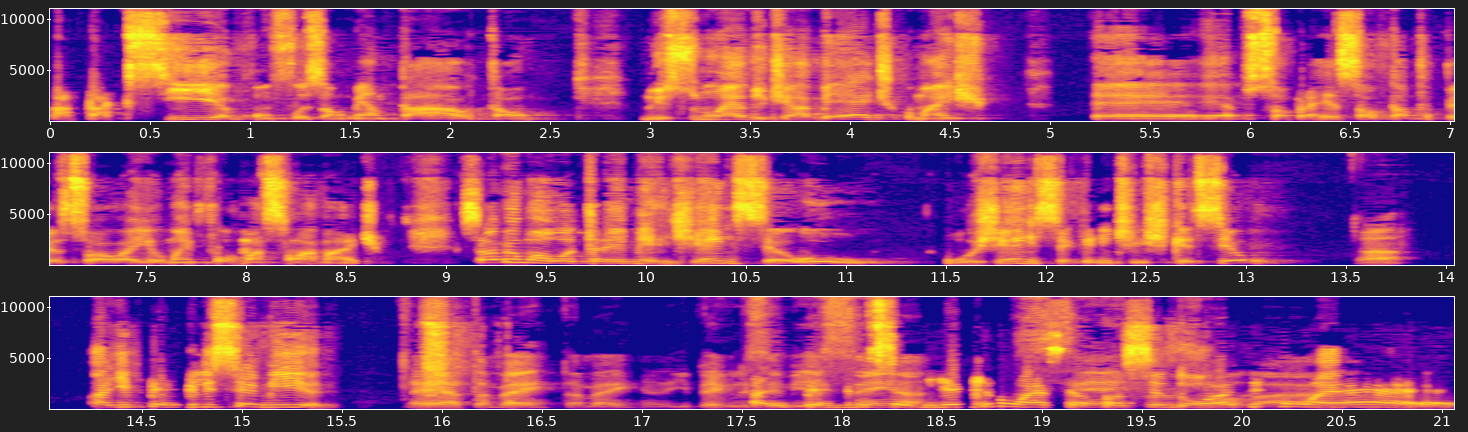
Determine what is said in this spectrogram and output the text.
ataxia, confusão mental. Então, isso não é do diabético, mas é, só para ressaltar para o pessoal aí uma informação a mais. Sabe uma outra emergência ou urgência que a gente esqueceu? Ah. A hiperglicemia. É, também, também. Hiperglicemia, a hiperglicemia a, que não é cetoacidose, não é,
